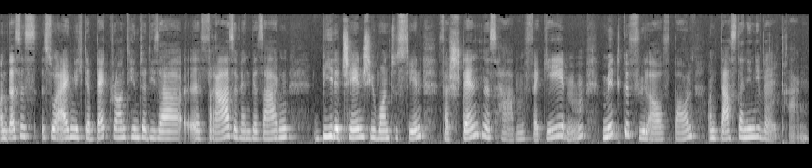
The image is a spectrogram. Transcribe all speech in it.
Und das ist so eigentlich der Background hinter dieser äh, Phrase, wenn wir sagen, be the change you want to see, Verständnis haben, vergeben, Mitgefühl aufbauen und das dann in die Welt tragen.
